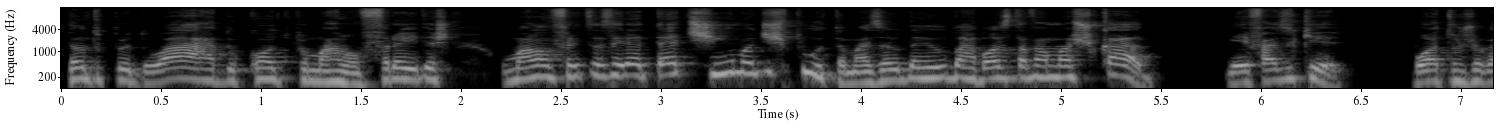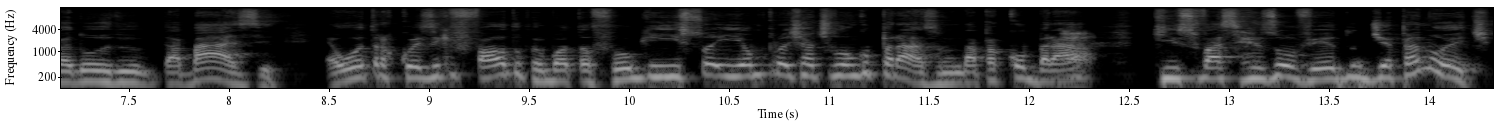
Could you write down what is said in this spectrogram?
tanto pro Eduardo quanto pro Marlon Freitas. O Marlon Freitas ele até tinha uma disputa, mas aí o Danilo Barbosa estava machucado. E aí faz o quê? Bota um jogador do, da base, é outra coisa que falta para o Botafogo e isso aí é um projeto de longo prazo. Não dá para cobrar ah. que isso vá se resolver do dia para noite.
